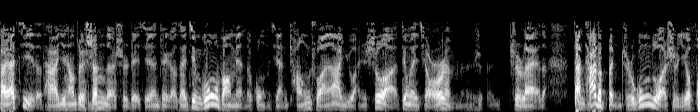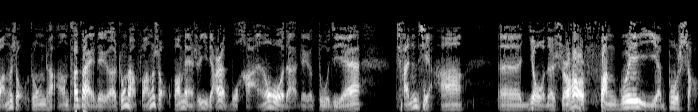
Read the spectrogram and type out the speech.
大家记得他印象最深的是这些这个在进攻方面的贡献，长传啊、远射、定位球什么是之类的。但他的本职工作是一个防守中场，他在这个中场防守方面是一点也不含糊的。这个堵截、铲抢，呃，有的时候犯规也不少，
